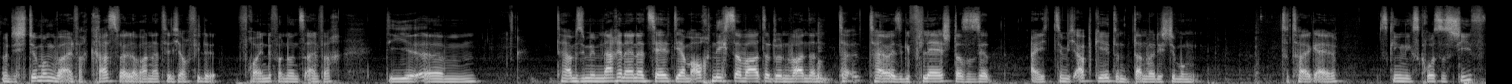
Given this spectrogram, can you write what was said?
und die Stimmung war einfach krass, weil da waren natürlich auch viele Freunde von uns einfach, die ähm, haben sie mir im Nachhinein erzählt, die haben auch nichts erwartet und waren dann te- teilweise geflasht, dass es ja eigentlich ziemlich abgeht und dann war die Stimmung total geil. Es ging nichts Großes schief,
